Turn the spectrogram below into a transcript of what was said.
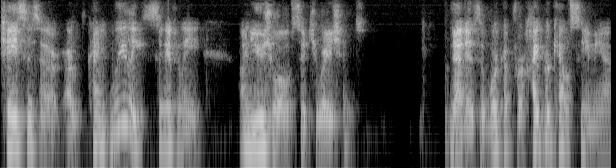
cases of, kind of really significantly unusual situations. That is the workup for hypercalcemia,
